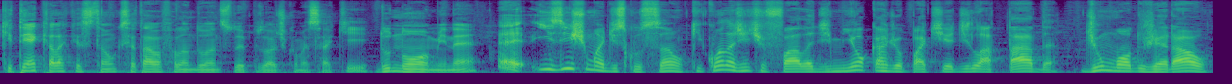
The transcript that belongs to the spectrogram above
Que tem aquela questão que você estava falando antes do episódio começar aqui, do nome, né? É, existe uma discussão que quando a gente fala de miocardiopatia dilatada, de um modo geral,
